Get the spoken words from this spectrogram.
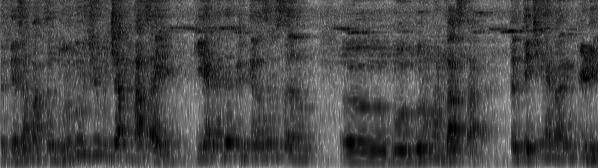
तर त्याच्या मागचा दूरदूरची विचार हाच आहे की एखाद्या व्यक्तीला जर गुरु मानला असता तर त्याची येणारी पिढी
